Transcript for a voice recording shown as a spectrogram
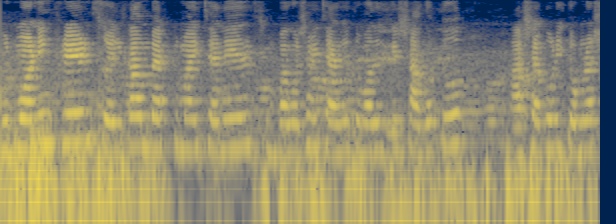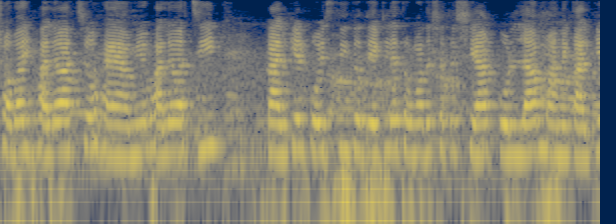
Good morning friends welcome back to my channel Jhumpa Goswami চ্যানেলে তোমাদেরকে স্বাগত। আশা করি তোমরা সবাই ভালো আছো। হ্যাঁ আমিও ভালো আছি। কালকের পরিস্থিতি তো দেখলে তোমাদের সাথে শেয়ার করলাম। মানে কালকে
